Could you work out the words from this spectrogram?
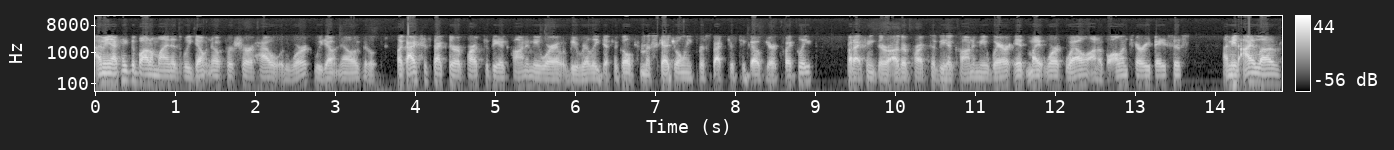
I mean, I think the bottom line is we don't know for sure how it would work. We don't know if it'll, like, I suspect there are parts of the economy where it would be really difficult from a scheduling perspective to go here quickly. But I think there are other parts of the economy where it might work well on a voluntary basis. I mean, I love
